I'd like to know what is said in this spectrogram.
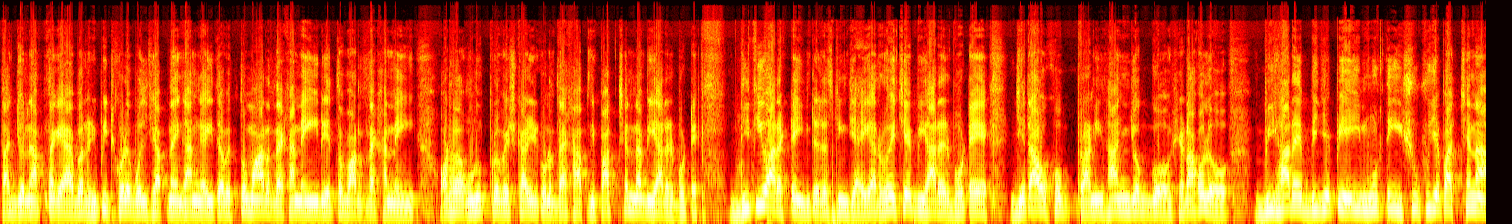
তার জন্য আপনাকে আবার রিপিট করে বলছি, আপনাকে গান গাইতে হবে। তোমার দেখা নেই রে, তোমার দেখা নেই। অর্থাৎ অনুপ্রবেশকারীর কোনো দেখা আপনি পাচ্ছেন না বিহারের ভোটে। দ্বিতীয় আরেকটা ইন্টারেস্টিং জায়গা রয়েছে বিহারের ভোটে, যেটাও খুব প্রাণিধানযোগ্য। সেটা হলো, বিহারে বিজেপি এই মুহূর্তে ইস্যু খুঁজে পাচ্ছে না।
